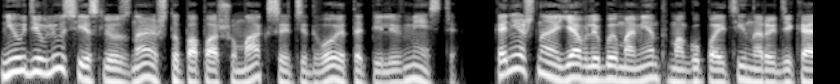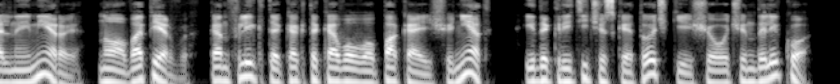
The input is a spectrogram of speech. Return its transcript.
Не удивлюсь, если узнаю, что папашу Макса эти двое топили вместе. Конечно, я в любой момент могу пойти на радикальные меры, но, во-первых, конфликта как такового пока еще нет, и до критической точки еще очень далеко.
